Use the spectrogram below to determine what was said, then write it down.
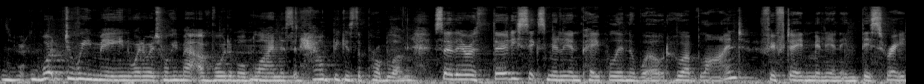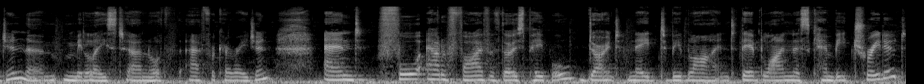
What do we mean when we're talking about avoidable blindness and how big is the problem? So, there are 36 million people in the world who are blind, 15 million in this region, the Middle East, uh, North Africa region, and four out of five of those people don't need to be blind. Their blindness can be treated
